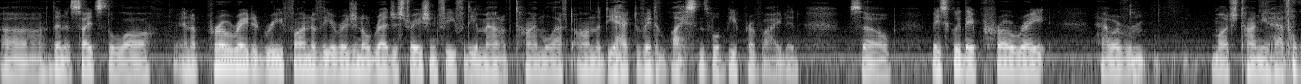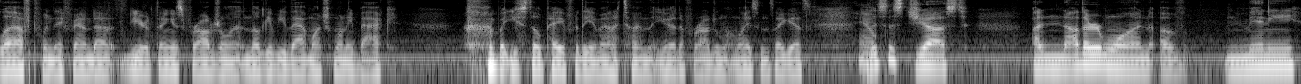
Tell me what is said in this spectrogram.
Uh, then it cites the law, and a prorated refund of the original registration fee for the amount of time left on the deactivated license will be provided. So basically, they prorate however much time you had left when they found out your thing is fraudulent, and they'll give you that much money back. but you still pay for the amount of time that you had a fraudulent license, I guess. Yep. This is just another one of many,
